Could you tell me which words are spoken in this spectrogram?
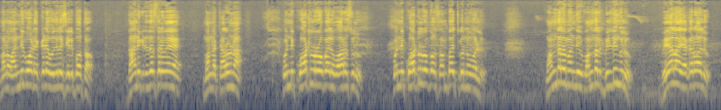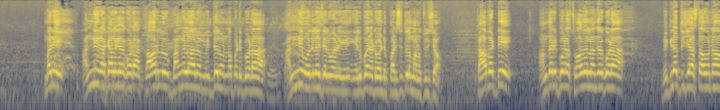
మనం అన్ని కూడా ఇక్కడే వదిలేసి వెళ్ళిపోతాం. దానికి నిదర్శనమే మొన్న కరోనా. కొన్ని కోట్ల రూపాయల వారసులు కొన్ని కోట్ల రూపాయలు సంపాదించుకున్న వాళ్ళు వందల మంది వందల బిల్డింగులు వేల ఎకరాలు మరి అన్ని రకాలుగా కూడా కార్లు బంగ్లాలు మిద్దెలు ఉన్నప్పటికీ కూడా అన్నీ వదిలేసి వెళ్ళి వెళ్ళిపోయినటువంటి పరిస్థితులు మనం చూసాం కాబట్టి అందరికి కూడా సోదరులందరూ కూడా విజ్ఞప్తి చేస్తూ ఉన్నాం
